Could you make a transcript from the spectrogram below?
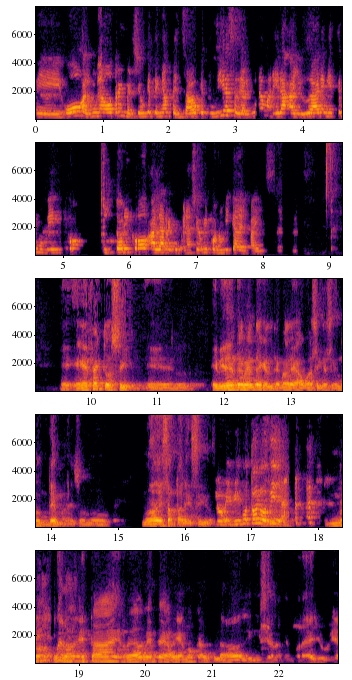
eh, o alguna otra inversión que tengan pensado que pudiese de alguna manera ayudar en este momento histórico a la recuperación económica del país. En efecto, sí. Evidentemente que el tema de agua sigue siendo un tema, eso no, no ha desaparecido. Lo vivimos todos los eh, días. No, bueno, está, realmente habíamos calculado el inicio de la temporada de lluvia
